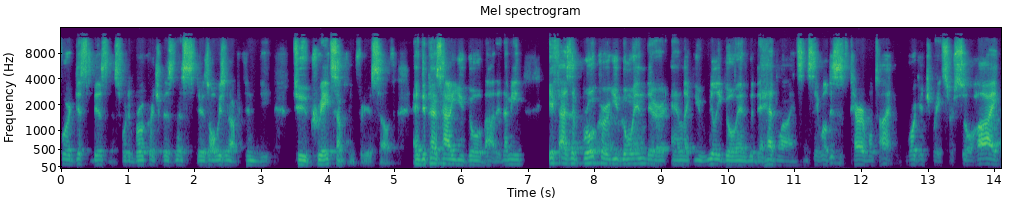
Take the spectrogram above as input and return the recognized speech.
for this business, for the brokerage business. There's always an opportunity to create something for yourself, and it depends how you go about it. I mean, if as a broker you go in there and like you really go in with the headlines and say, well, this is a terrible time. Mortgage rates are so high,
